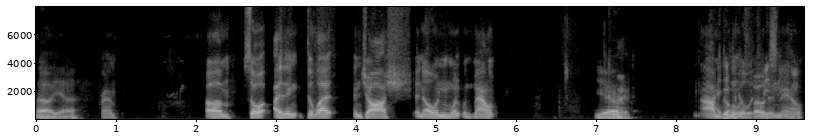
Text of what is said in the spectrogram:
Oh yeah, Prem. Um, so I think Dlet and Josh and Owen went with Mount. yeah. Correct. I'm I going didn't with go with Foden, Mason man. Mount.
